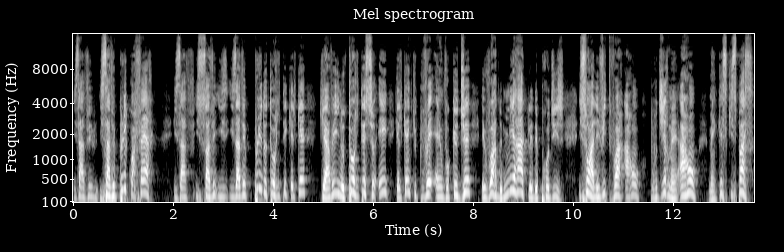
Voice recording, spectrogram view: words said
Ils avaient, ils savaient plus quoi faire ils, avaient, ils, ils, avaient plus d'autorité. Quelqu'un qui avait une autorité sur eux, quelqu'un qui pouvait invoquer Dieu et voir de miracles et de prodiges. Ils sont allés vite voir Aaron pour dire, mais Aaron, mais qu'est-ce qui se passe?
